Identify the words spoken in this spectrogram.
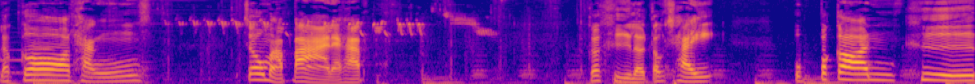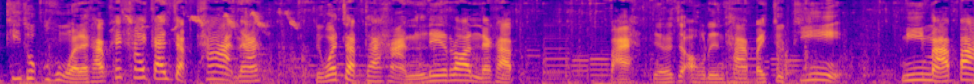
แล้วก็ทั้งเจ้าหมาป่านะครับ ก็คือเราต้องใช้อุปกรณ์คือที่ทุบหัวนะครับ คล้ายๆ การจับทาสนะ หรือว่าจับทหารเล่ร่อนนะครับ ไป เดี๋ยวเราจะออกเดินทางไปจุดที่มีหมาป่า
